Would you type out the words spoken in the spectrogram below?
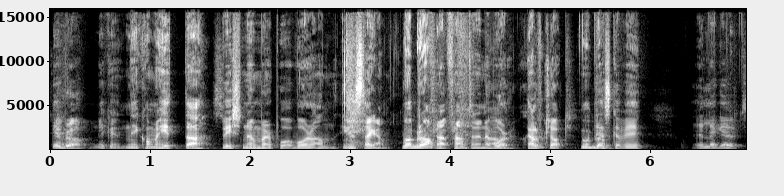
Det är bra. Ni, ni kommer hitta swishnummer på vår Instagram. Vad bra. Fra, fram till den är vår, självklart. Vad bra. Det ska vi eh, lägga ut.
